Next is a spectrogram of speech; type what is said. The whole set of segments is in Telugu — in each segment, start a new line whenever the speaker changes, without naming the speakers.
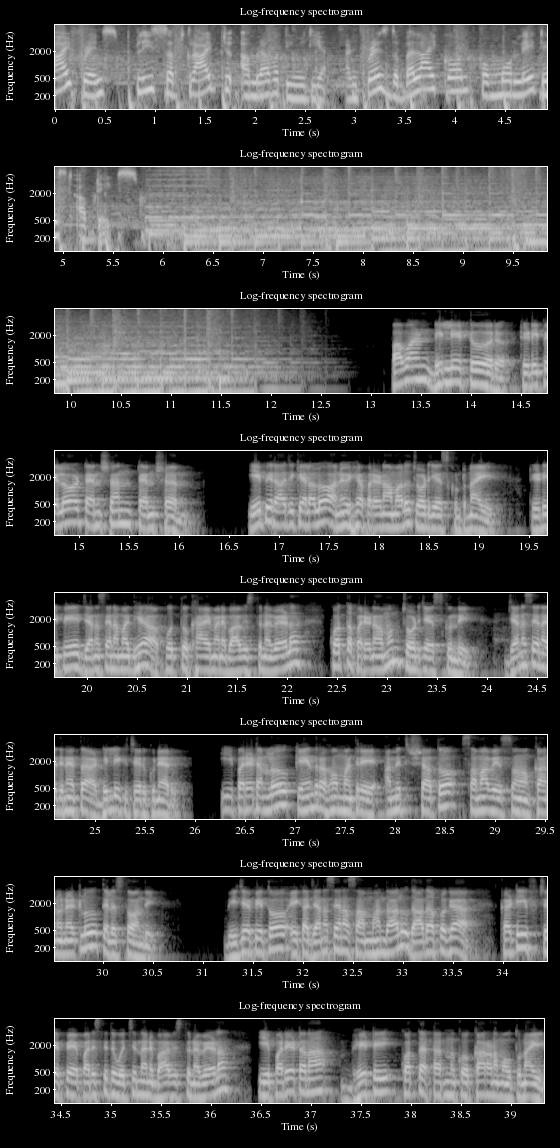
Hi friends please subscribe to Amaravati media and press the bell icon for more latest updates
Pawan Delhi tour. టీడీపీలో టెన్షన్ టెన్షన్. ఏపీ రాజకీయాలలో అనూహ్య పరిణామాలు చోటు చేసుకుంటున్నాయి. టీడీపీ జనసేన మధ్య పొత్తు ఖాయమని భావిస్తున్న వేళ కొత్త పరిణామం చోటు చేసుకుంది. జనసేన అధినేత ఢిల్లీకి చేరుకున్నారు. ఈ పర్యటనలో కేంద్ర హోంమంత్రి అమిత్ షాతో సమావేశం కానున్నట్లు తెలుస్తోంది. బీజేపీతో ఇక జనసేన సంబంధాలు దాదాపుగా కటీఫ్ చెప్పే పరిస్థితి వచ్చిందని భావిస్తున్న వేళ ఈ పర్యటన భేటీ కొత్త టర్న్కు కారణమవుతున్నాయి.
